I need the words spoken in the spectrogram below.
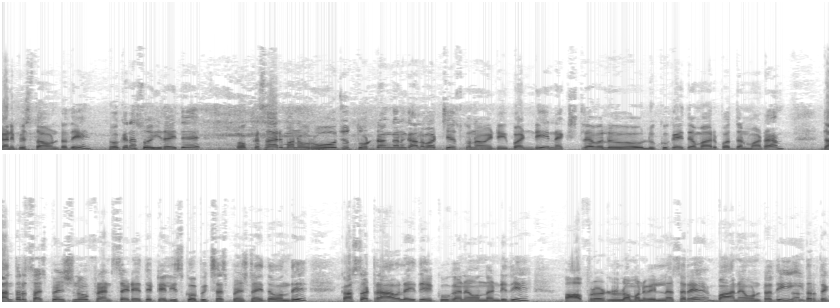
కనిపిస్తూ ఉంటుంది. ఓకేనా? సో ఇదైతే ఒక్కసారి మనం రోజు తొడ్డం కనుక అలవాటు చేసుకున్నామంటే ఈ బండి నెక్స్ట్ లెవెల్ లుక్కి అయితే మారిపోద్ది అనమాట దాని తర్వాత సస్పెన్షన్ ఫ్రంట్ సైడ్ అయితే టెలిస్కోపిక్ సస్పెన్షన్ అయితే ఉంది. కాస్త ట్రావెల్ అయితే ఎక్కువగానే ఉందండి ఇది. ఆఫ్ రోడ్లో మనం వెళ్ళినా సరే బాగానే ఉంటుంది. దాని తర్వాత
